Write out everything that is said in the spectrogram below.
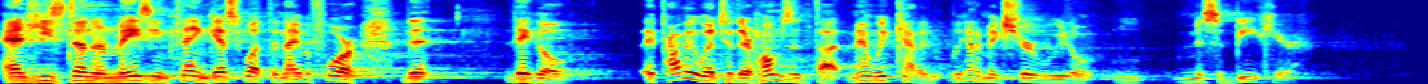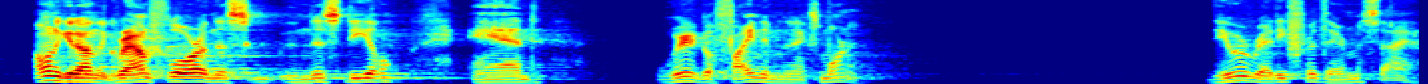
and he's done an amazing thing. Guess what? The night before, they go, they probably went to their homes and thought, man, we gotta, we gotta make sure we don't miss a beat here. I want to get on the ground floor in this, in this deal, and we're to go find him the next morning. They were ready for their Messiah.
